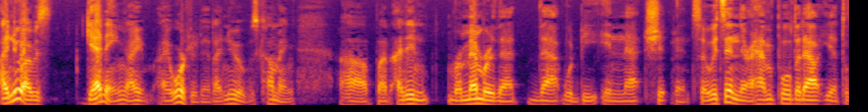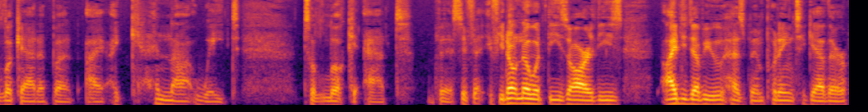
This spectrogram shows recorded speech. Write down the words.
I knew I was getting. I, I ordered it, I knew it was coming. Uh, but I didn't remember that that would be in that shipment. So it's in there. I haven't pulled it out yet to look at it, but I, I cannot wait to look at this. If, if you don't know what these are, these IDW has been putting together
